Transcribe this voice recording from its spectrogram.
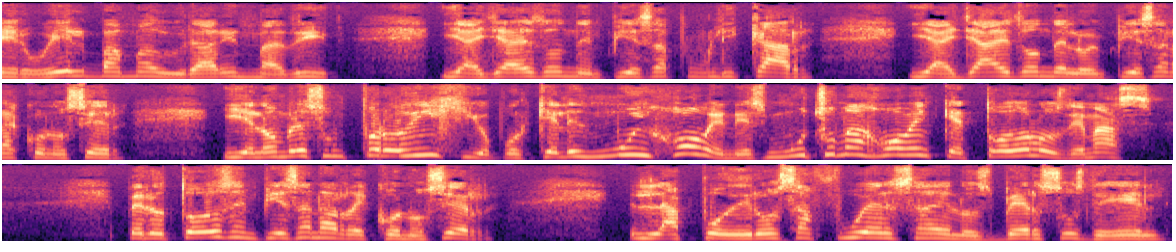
pero él va a madurar en Madrid y allá es donde empieza a publicar y allá es donde lo empiezan a conocer y el hombre es un prodigio porque él es muy joven, es mucho más joven que todos los demás, pero todos empiezan a reconocer la poderosa fuerza de los versos de él.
